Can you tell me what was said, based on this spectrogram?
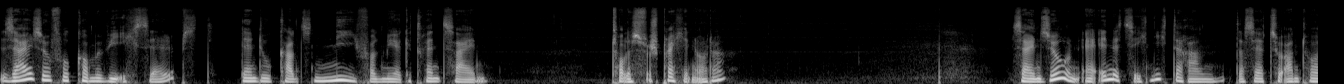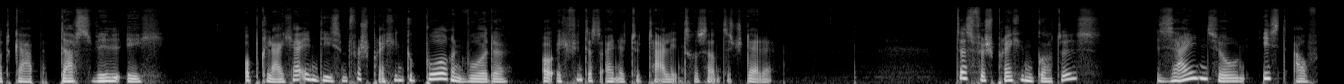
Sei so vollkommen wie ich selbst, denn du kannst nie von mir getrennt sein. Tolles Versprechen, oder? Sein Sohn erinnert sich nicht daran, dass er zur Antwort gab, das will ich, obgleich er in diesem Versprechen geboren wurde. Oh, ich finde das eine total interessante Stelle das Versprechen Gottes, sein Sohn ist auf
